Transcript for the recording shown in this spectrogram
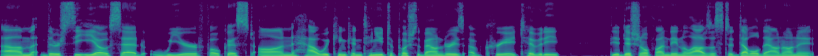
Um, their CEO said, "We're focused on how we can continue to push the boundaries of creativity. The additional funding allows us to double down on it,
